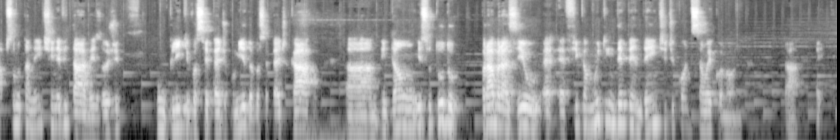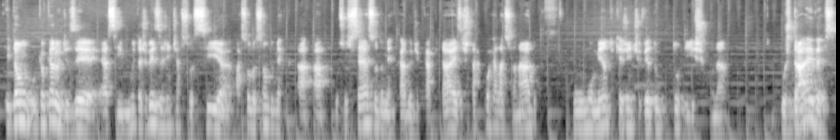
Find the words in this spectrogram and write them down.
absolutamente inevitáveis. Hoje, com um clique você pede comida, você pede carro. Ah, então, isso tudo para o Brasil é, é, fica muito independente de condição econômica. Tá? Então, o que eu quero dizer é assim, muitas vezes a gente associa a solução do a, a, o sucesso do mercado de capitais estar correlacionado com o momento que a gente vê do, do risco, né? Os drivers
